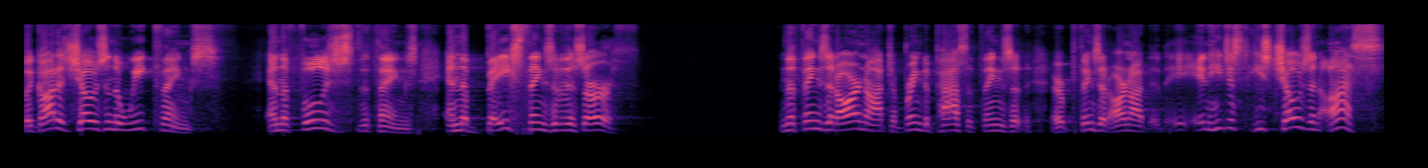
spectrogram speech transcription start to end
But God has chosen the weak things and the foolish things and the base things of this earth and the things that are not to bring to pass the things that or things that are not and he just he's chosen us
